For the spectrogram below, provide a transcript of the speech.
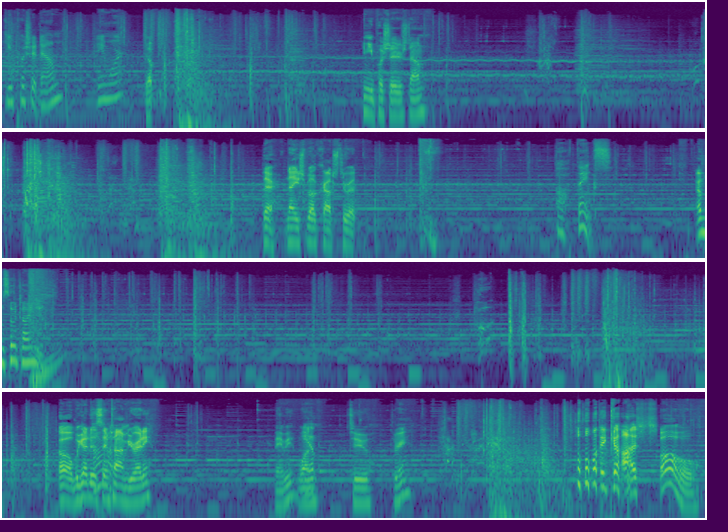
Can you push it down anymore? Yep. Can you push lasers down? There. Now you should be able to crouch through it. Oh, thanks. I'm so tiny. Oh, we gotta do it at the same Alright. time. You ready? Maybe. One, Yep. two, three. Oh my gosh. Oh,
